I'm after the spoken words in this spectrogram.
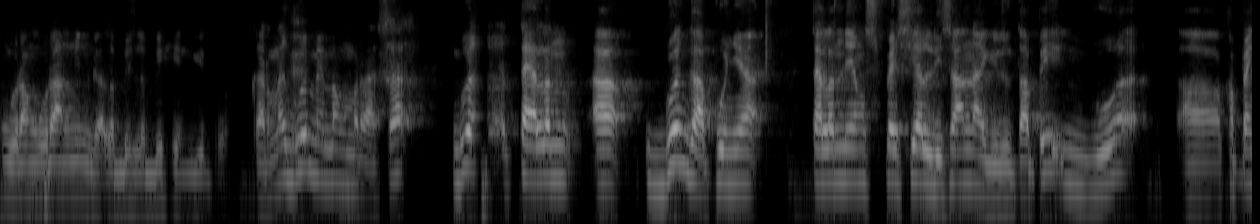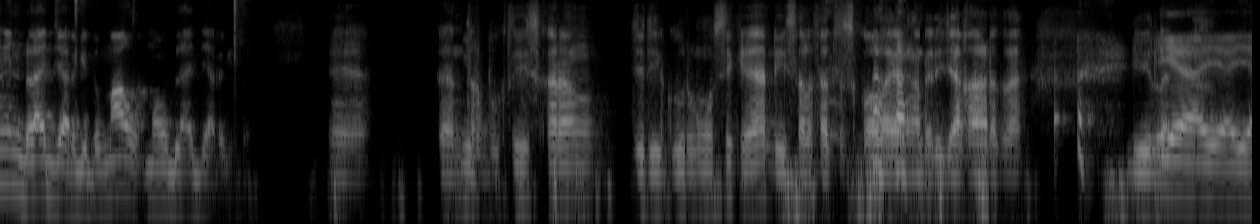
ngurang-ngurangin, nggak lebih-lebihin gitu. Karena gue yeah. memang merasa gue talent, uh, gue nggak punya talent yang spesial di sana gitu. Tapi gue uh, kepengen belajar gitu, mau mau belajar gitu. Yeah. Dan gitu. terbukti sekarang jadi guru musik ya di salah satu sekolah yang ada di Jakarta. Gila. Iya iya iya,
